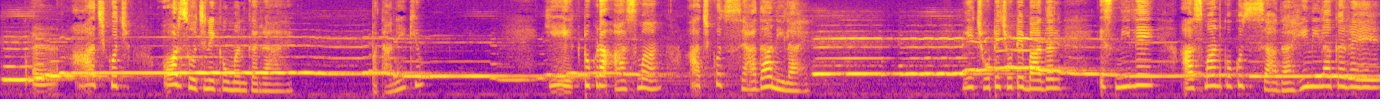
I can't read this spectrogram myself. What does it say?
पर आज कुछ और सोचने को मन कर रहा है। पता नहीं क्यों? ये एक टुकड़ा आसमान आज कुछ ज़्यादा नीला है। ये छोटे छोटे बादल इस नीले आसमान को कुछ ज़्यादा ही नीला कर रहे हैं।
